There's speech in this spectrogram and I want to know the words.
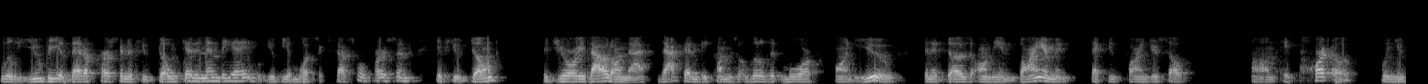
Will you be a better person if you don't get an MBA? Will you be a more successful person if you don't? The jury's out on that. That then becomes a little bit more on you than it does on the environment that you find yourself um, a part of when you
